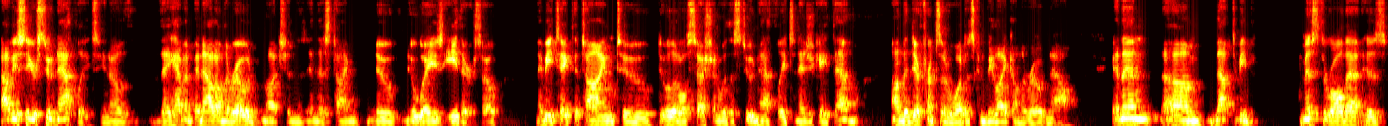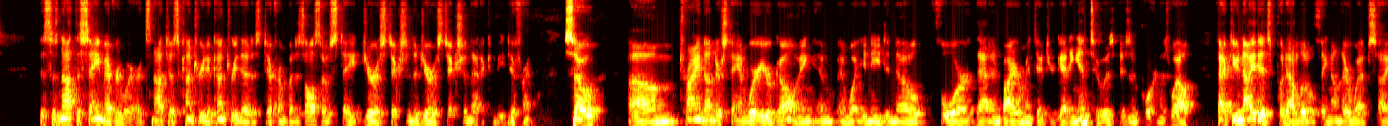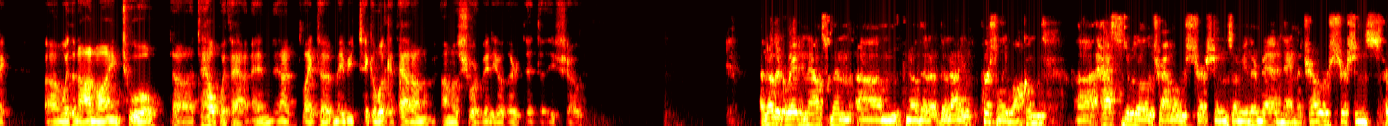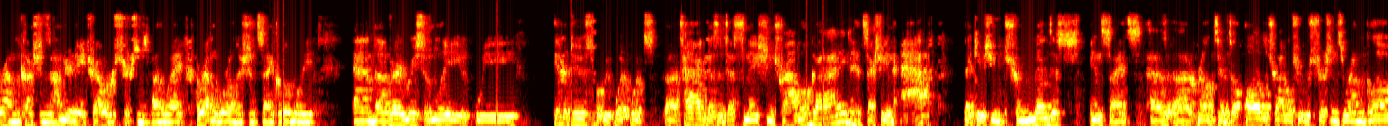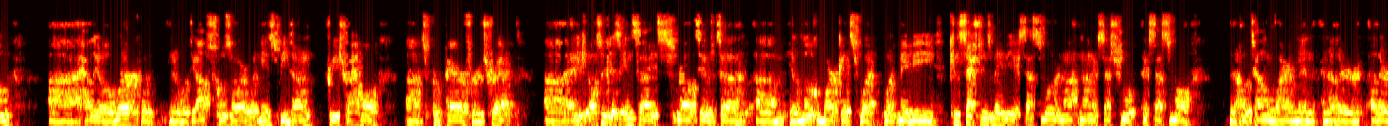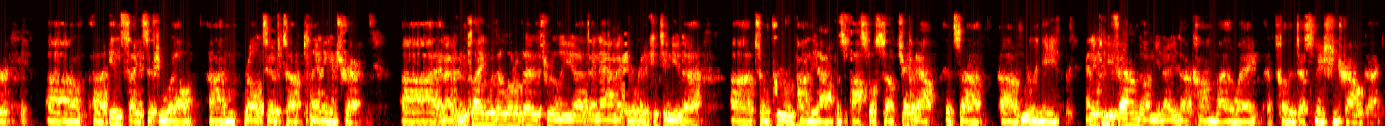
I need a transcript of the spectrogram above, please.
Obviously, your student athletes. You know they haven't been out on the road much in, in this time new new ways either so maybe take the time to do a little session with the student athletes and educate them on the difference of what it's going to be like on the road now and then um, not to be missed through all that is this is not the same everywhere it's not just country to country that it's different but it's also state jurisdiction to jurisdiction that it can be different so um, trying to understand where you're going and, and, what you need to know for that environment that you're getting into is, is important as well. In fact, United's put out a little thing on their website um, with an online tool uh, to help with that. And, and, I'd like to maybe take a look at that on, on a short video there that they showed. Another great announcement, um, you know, that, that I personally welcome uh, has to do with all the travel restrictions. I mean, they're maddening. The travel restrictions around the country. There's 108 travel restrictions, by the way, around the world, I should say, globally. And uh, very recently, we introduced what, we, what what's uh, tagged as a destination travel guide. It's actually an app that gives you tremendous insights as uh, relative to all the travel restrictions around the globe, uh, how they all work, what you know, what the obstacles are, what needs to be done pre-travel uh, to prepare for a trip. Uh, and it also gives insights relative to um, you know local markets, what what maybe concessions may be accessible or not not accessible accessible, the hotel environment and other other uh, uh, insights, if you will, um, relative to planning a trip. Uh, and I've been playing with it a little bit. It's really dynamic, and we're going to continue to uh, to improve upon the app as possible. So check it out. It's really neat, and it can be found on United.com. By the way, it's called the Destination Travel Guide.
